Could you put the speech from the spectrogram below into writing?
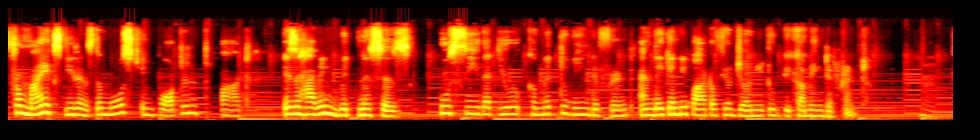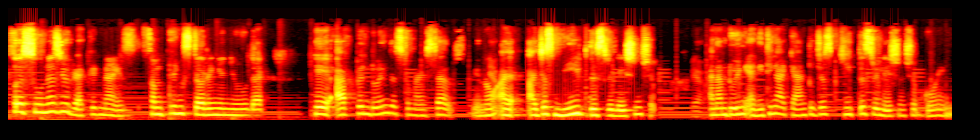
from my experience the most important part is having witnesses who see that you commit to being different and they can be part of your journey to becoming different. Hmm. So, as soon as you recognize something stirring in you that, hey, I've been doing this to myself, you know, yeah. I, I just need this relationship yeah. and I'm doing anything I can to just keep this relationship going.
